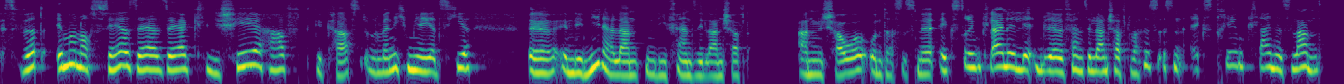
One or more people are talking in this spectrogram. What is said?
es wird immer noch sehr, sehr, sehr klischeehaft gecast. Und wenn ich mir jetzt hier äh, in den Niederlanden die Fernsehlandschaft anschaue, und das ist eine extrem kleine Le Fernsehlandschaft, weil es ist ein extrem kleines Land,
